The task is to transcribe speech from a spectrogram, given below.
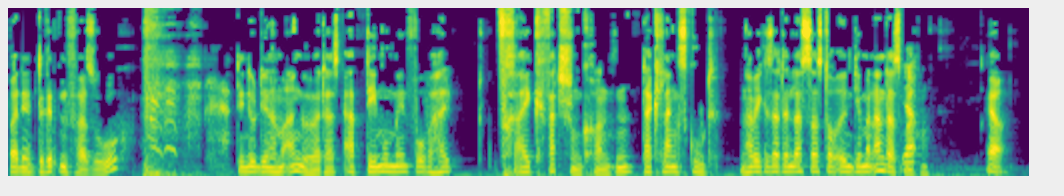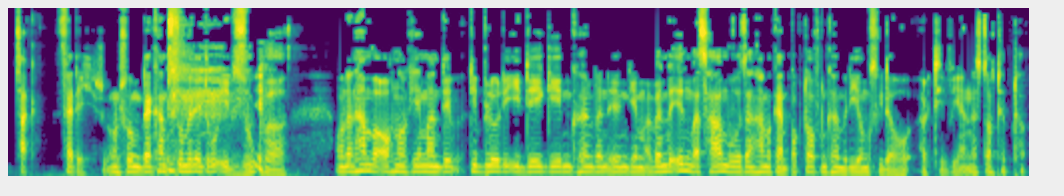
bei dem dritten Versuch, den du dir nochmal angehört hast, ab dem Moment, wo wir halt frei quatschen konnten, da klang es gut. Dann habe ich gesagt, dann lass das doch irgendjemand anders ja. machen. Ja, zack, fertig. Und schon, dann kannst du mit den Druiden. Super. Und dann haben wir auch noch jemanden die, die, blöde Idee geben können, wenn irgendjemand, wenn wir irgendwas haben, wo wir sagen, haben wir keinen Bock drauf, dann können wir die Jungs wieder aktivieren. Das ist doch tipptopp.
